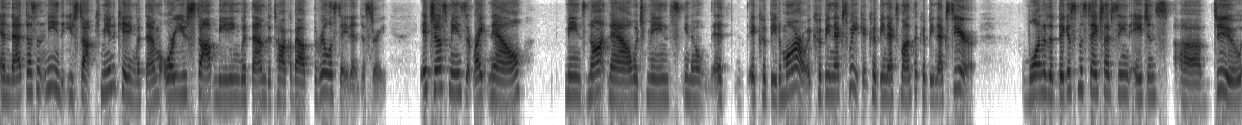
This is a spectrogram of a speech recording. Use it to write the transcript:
And that doesn't mean that you stop communicating with them or you stop meeting with them to talk about the real estate industry. It just means that right now means not now, which means, you know, it, it could be tomorrow, it could be next week, it could be next month, it could be next year. One of the biggest mistakes I've seen agents uh, do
